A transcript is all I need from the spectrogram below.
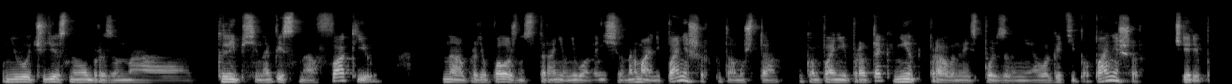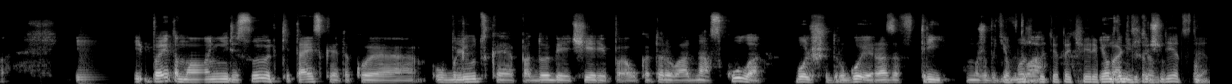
У него чудесным образом на клипсе написано «fuck you». На противоположной стороне у него нанесен нормальный панишер, потому что у компании Protec нет права на использование логотипа панишер, черепа. И, и поэтому они рисуют китайское такое ублюдское подобие черепа, у которого одна скула – больше другой раза в три, может быть, и в может два. Может быть, это череп и он выглядит очень... в детстве.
